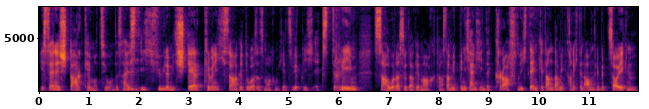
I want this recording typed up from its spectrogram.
ist eine starke Emotion. Das heißt, mhm. ich fühle mich stärker, wenn ich sage, du, also das macht mich jetzt wirklich extrem sauer, was du da gemacht hast. Damit bin ich eigentlich in der Kraft und ich denke dann, damit kann ich den anderen überzeugen,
